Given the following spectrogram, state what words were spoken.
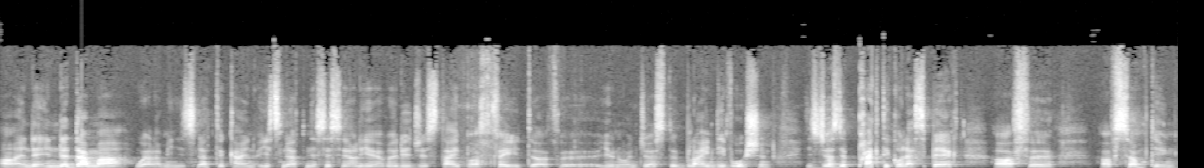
uh, and in the Dhamma. Well, I mean, it's not the kind, it's not necessarily a religious type of faith of, uh, you know, just a blind devotion. It's just a practical aspect of, of something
